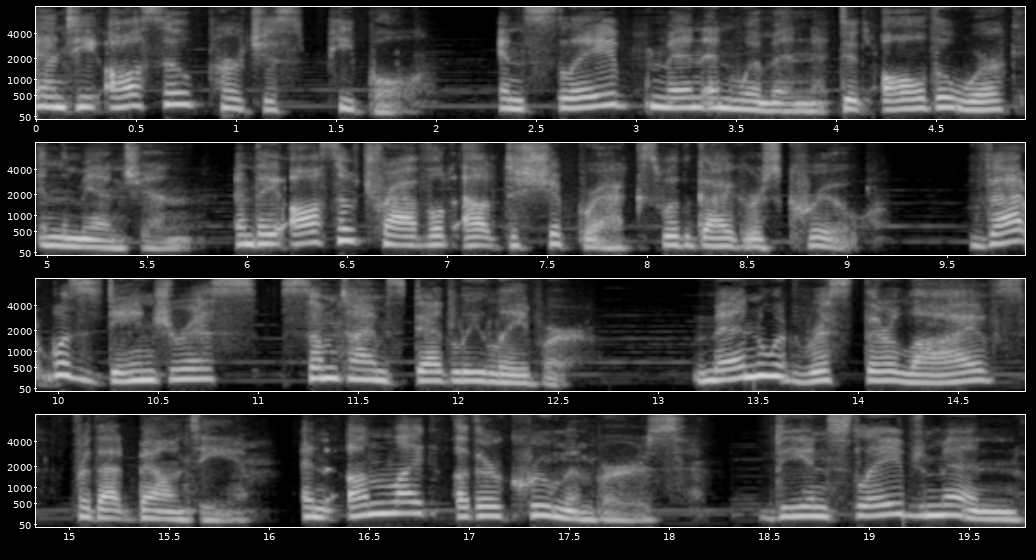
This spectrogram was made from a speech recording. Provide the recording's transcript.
And he also purchased people. Enslaved men and women did all the work in the mansion, and they also traveled out to shipwrecks with Geiger's crew. That was dangerous, sometimes deadly labor. Men would risk their lives for that bounty, and unlike other crew members, the enslaved men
